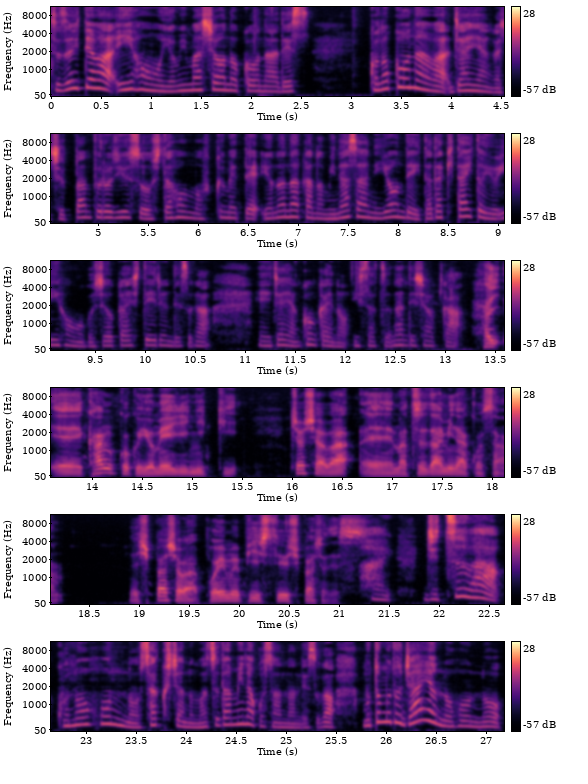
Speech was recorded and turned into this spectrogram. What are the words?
続いてはいい本を読みましょうのコーナーですこのコーナーはジャイアンが出版プロデュースをした本も含めて世の中の皆さんに読んでいただきたいといういい本をご紹介しているんですが、えージャイアン今回の一冊何でしょうか？はい、えー韓国嫁入り日記。著者は、えー松田美奈子さん。えー出版社はポエムピースという出版社です。はい。実は、この本の作者の松田美奈子さんなんですが、もともとジャイアンの本の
